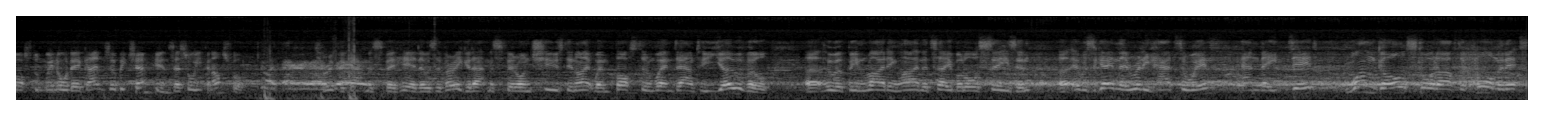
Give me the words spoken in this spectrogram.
Boston win all their games, they'll be champions. That's all you can ask for. Terrific atmosphere here. There was a very good atmosphere on Tuesday night when Boston went down to Yeovil, uh, who have been riding high in the table all season. Uh, it was a game they really had to win, and they did. One goal scored after four minutes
